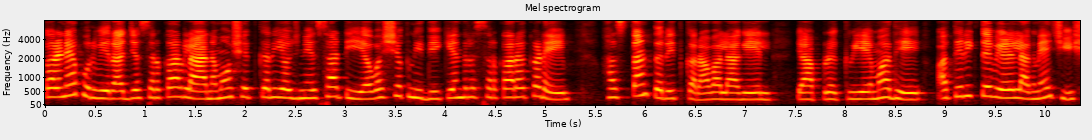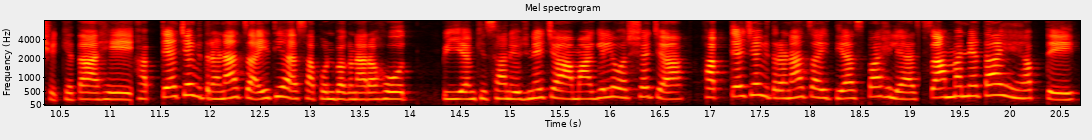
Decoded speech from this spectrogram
करण्यापूर्वी राज्य सरकारला नमो शेतकरी योजनेसाठी आवश्यक निधी केंद्र सरकारकडे हस्तांतरित करावा लागेल. या प्रक्रियेमध्ये अतिरिक्त वेळ लागण्याची शक्यता आहे. हप्त्याच्या वितरणाचा इतिहास आपण बघणार आहोत. पी एम किसान योजनेच्या मागील वर्षाच्या हप्त्याच्या वितरणाचा इतिहास पाहिल्यास सामान्यतः हे हप्ते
